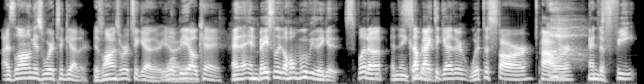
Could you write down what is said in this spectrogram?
as long as we're together, As long as we're together, yeah, we'll be yeah. okay. And and basically the whole movie they get split up and then come back together with the star power and defeat.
